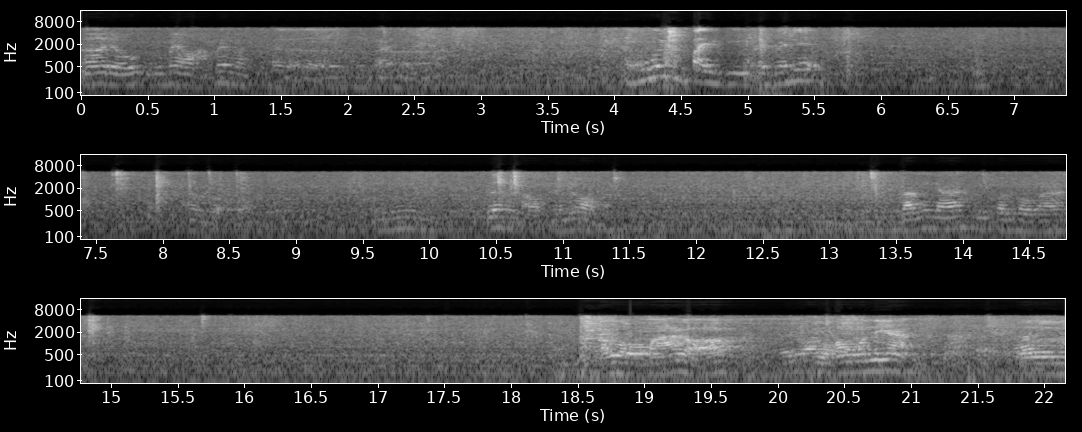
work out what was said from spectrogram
เออเดี๋ยวกูไปเอาหาเพื่อนมาเออเออเออมึงไปหมดแล้วโอ้ยไปดีเป็นไหมเนี่ยเอาเหรออืม เรื่องออกข้างนอกอะรังนี้นะ มีคนโทรมาฮัลโหลมาเหรออยู่ห้องวันเนี้ยเออ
